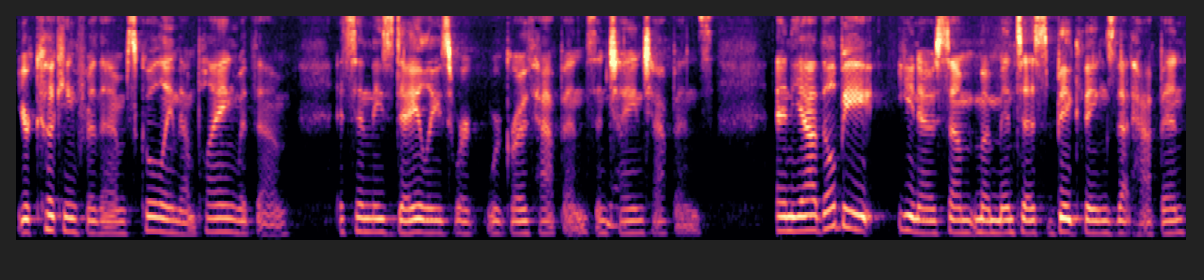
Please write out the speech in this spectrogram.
you're cooking for them, schooling them, playing with them. It's in these dailies where, where growth happens and change happens. And yeah, there'll be, you know, some momentous big things that happen,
